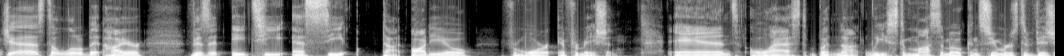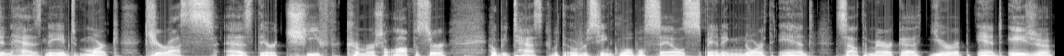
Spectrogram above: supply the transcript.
just a little bit higher. Visit ATC Audio for more information. And last but not least, Masimo Consumers Division has named Mark Kuras as their chief commercial officer. He'll be tasked with overseeing global sales spanning North and South America, Europe, and Asia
